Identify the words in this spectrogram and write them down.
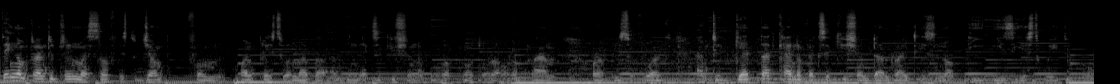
thing I'm trying to train myself is to jump from one place to another and in the execution of, a plot or a, or a plan or a piece of work. And to get that kind of execution done right is not the easiest way to go.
